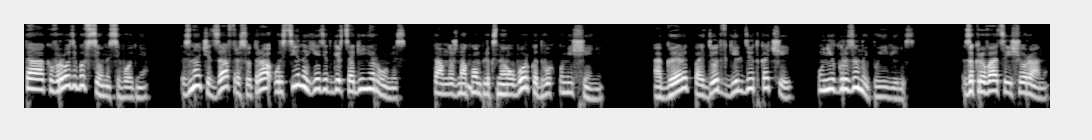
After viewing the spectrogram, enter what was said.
Так, вроде бы все на сегодня. Значит, завтра с утра Урсина едет герцогиня Румис. Там нужна комплексная уборка двух помещений. А Гэррет пойдет в гильдию ткачей, У них грызуны появились. Закрываться еще рано.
